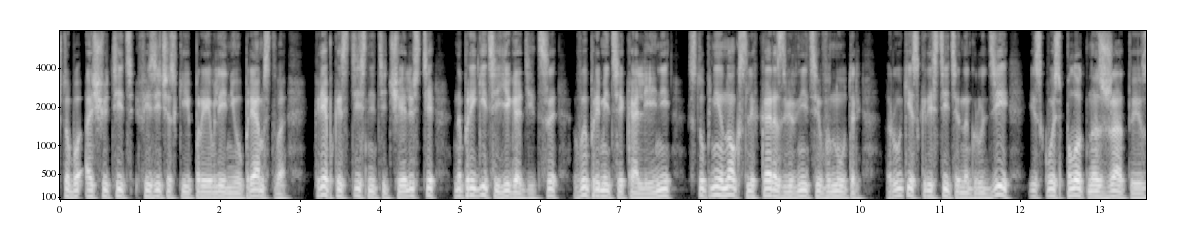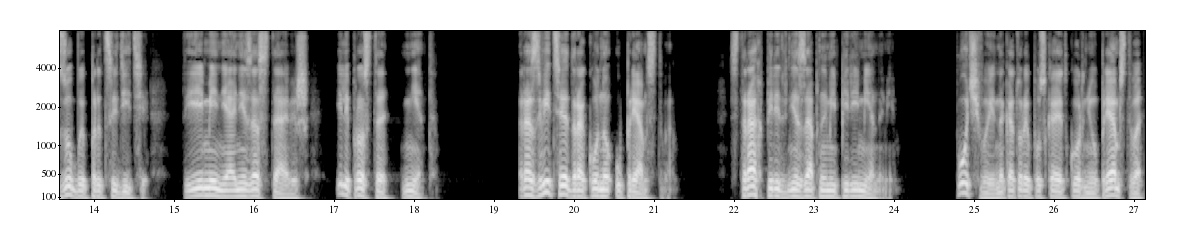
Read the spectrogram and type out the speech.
Чтобы ощутить физические проявления упрямства, крепко стисните челюсти, напрягите ягодицы, выпрямите колени, ступни ног слегка разверните внутрь, руки скрестите на груди и сквозь плотно сжатые зубы процедите «Ты меня не заставишь» или просто «нет». Развитие дракона упрямства. Страх перед внезапными переменами. Почвой, на которой пускают корни упрямства,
